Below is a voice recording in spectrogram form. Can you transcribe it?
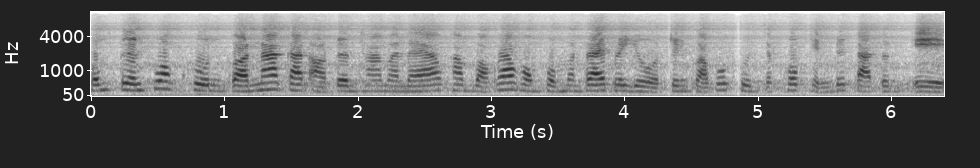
ผมเตือนพวกคุณก่อนหน้าการออกเดินทางมาแล้วคำบอกเล่าของผมมันไร้ประโยชน์จนกว่าพวกคุณจะพบเห็นด้วยตาตนเอง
